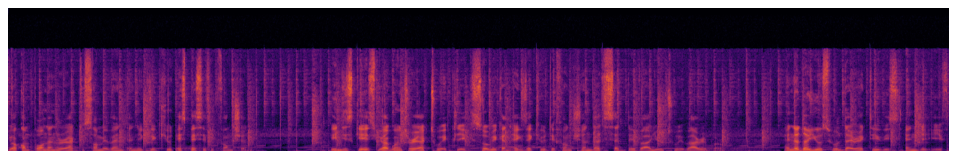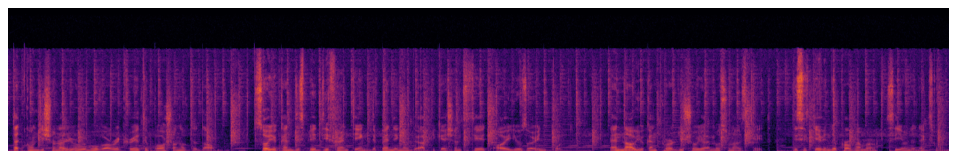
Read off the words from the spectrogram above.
your component react to some event and execute a specific function. In this case, we are going to react to a click, so we can execute a function that set the value to a variable. Another useful directive is ngIf that conditionally remove or recreate a portion of the DOM, so you can display different things depending on the application state or user input. And now you can proudly show your emotional state. This is Kevin the programmer, see you in the next one.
